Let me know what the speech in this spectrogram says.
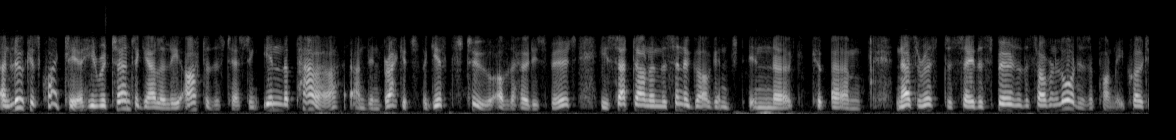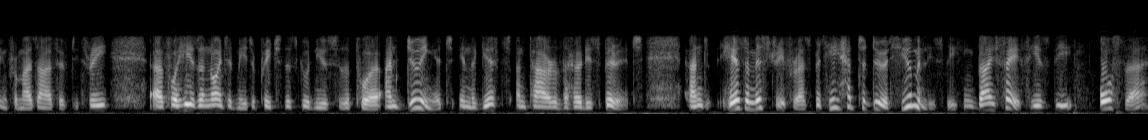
And Luke is quite clear. He returned to Galilee after this testing in the power, and in brackets, the gifts too, of the Holy Spirit. He sat down in the synagogue in, in uh, um, Nazareth to say, The Spirit of the Sovereign Lord is upon me, quoting from Isaiah 53, uh, For he has anointed me to preach this good news to the poor. I'm doing it in the gifts and power of the Holy Spirit. And here's a mystery for us, but he had to do it, humanly speaking, by faith. He's the author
